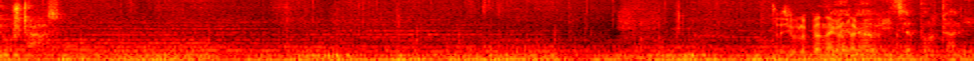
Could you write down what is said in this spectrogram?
Już czas. Coś ulubionego tego. Nienawidzę portali.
